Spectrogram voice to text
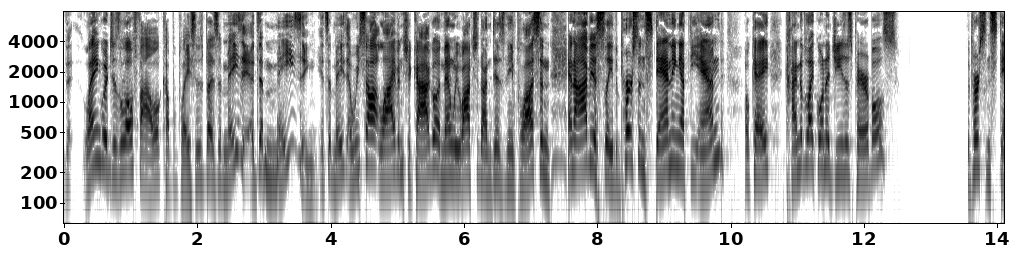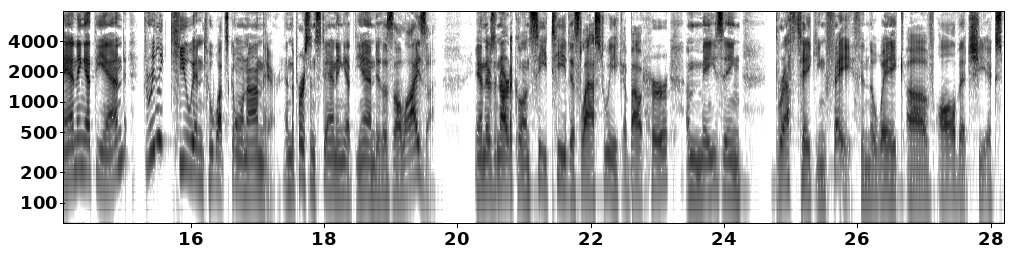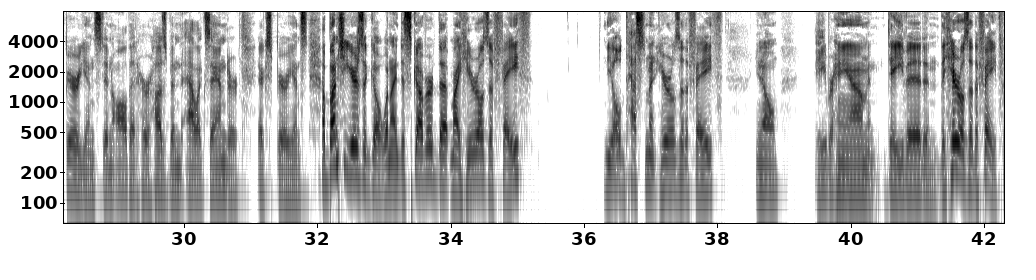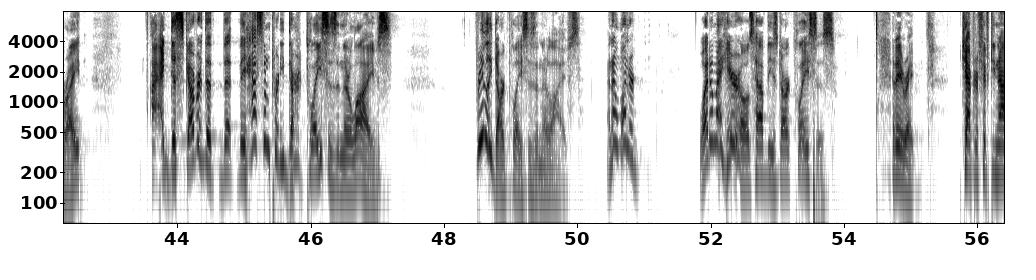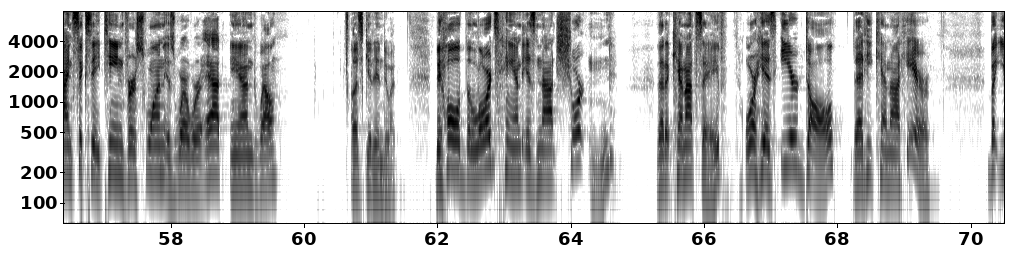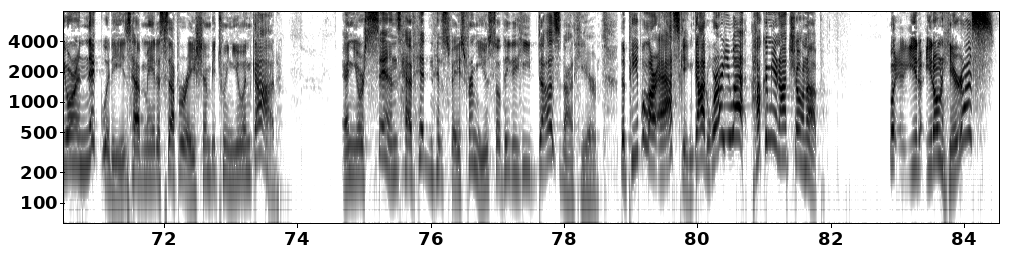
The language is a little foul a couple places, but it's amazing. It's amazing. It's amazing. We saw it live in Chicago, and then we watched it on Disney Plus. And, and obviously, the person standing at the end, okay, kind of like one of Jesus' parables, the person standing at the end, really cue into what's going on there. And the person standing at the end is Eliza. And there's an article on CT this last week about her amazing, breathtaking faith in the wake of all that she experienced and all that her husband, Alexander, experienced. A bunch of years ago, when I discovered that my heroes of faith, the Old Testament heroes of the faith, you know, Abraham and David and the heroes of the faith, right? I discovered that, that they have some pretty dark places in their lives. Really dark places in their lives. And I wondered, why do my heroes have these dark places? At any rate, chapter 59, 618, verse 1 is where we're at, and well, let's get into it. Behold, the Lord's hand is not shortened that it cannot save, or his ear dull that he cannot hear. But your iniquities have made a separation between you and God, and your sins have hidden his face from you so that he does not hear. The people are asking, God, where are you at? How come you're not showing up? What, you, you don't hear us?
